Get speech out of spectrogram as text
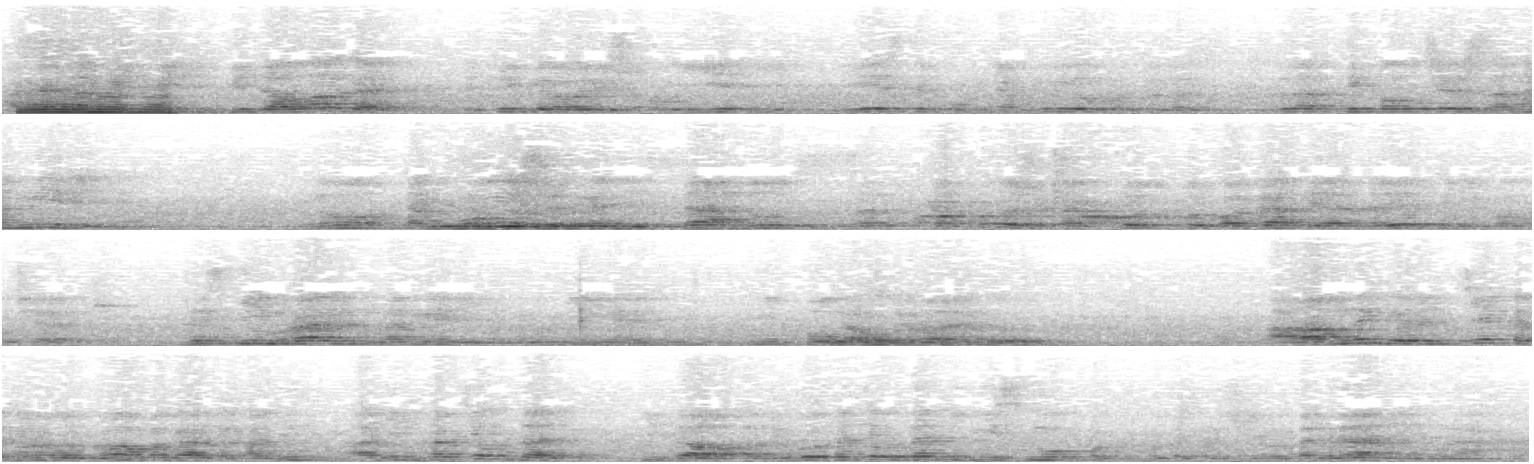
А когда Мгм. ты бед- бедолага, и ты говоришь, «О, е- е- если бы у меня было бы туда, туда, ты получаешь за намерение. Но за же, да, ну за такое же, как тот, кто богатый отдает, ты не получаешь. Ты с ним равен в намерении, но не, не Да, полностью он равен. А равны, говорят, те, которые вот два богатых, один, один хотел дать и дал, а другой хотел дать и не смог по какой-то причине. Вот тогда они одинаковые.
